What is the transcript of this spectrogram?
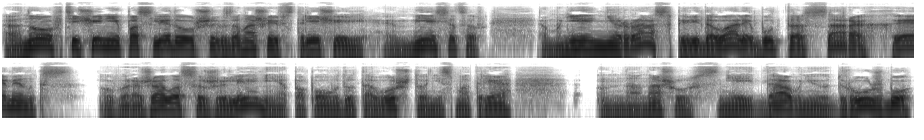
Но в течение последовавших за нашей встречей месяцев мне не раз передавали, будто Сара Хемингс выражала сожаление по поводу того, что, несмотря на нашу с ней давнюю дружбу,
